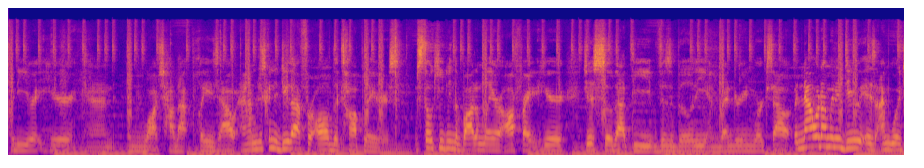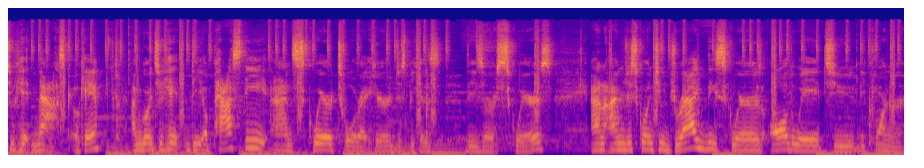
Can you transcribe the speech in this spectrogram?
hoodie right here and, and watch how that plays out. And I'm just gonna do that for all the top layers. I'm still keeping the bottom layer off right here just so that the visibility and rendering works out. But now what I'm gonna do is I'm going to hit mask, okay? I'm going to hit the opacity and square tool right here just because these are squares. And I'm just going to drag these squares all the way to the corner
